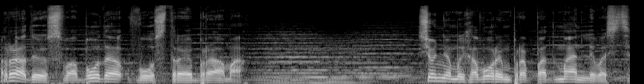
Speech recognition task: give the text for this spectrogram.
Радыё свабода вострая брама. Сёння мы гаворым пра падманлівасць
